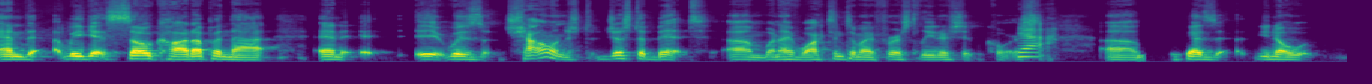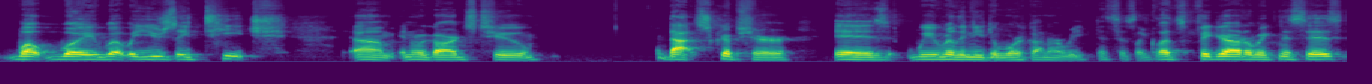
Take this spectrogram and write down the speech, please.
and we get so caught up in that, and it, it was challenged just a bit um, when I walked into my first leadership course. Yeah. um, because you know what we what we usually teach um, in regards to that scripture is we really need to work on our weaknesses. Like let's figure out our weaknesses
